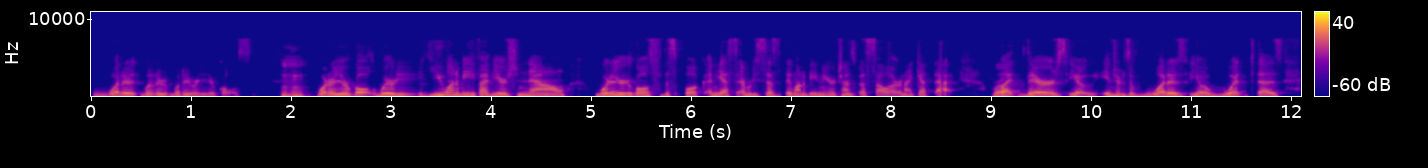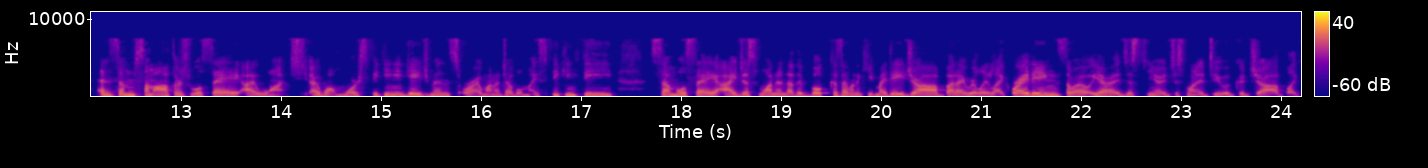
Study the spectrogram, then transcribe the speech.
what are what are what are your goals Mm-hmm. What are your goals? Where do you want to be five years from now? What are your goals for this book? And yes, everybody says they want to be a New York Times bestseller, and I get that. Right. But there's, you know, in terms of what is, you know, what does, and some some authors will say, I want I want more speaking engagements, or I want to double my speaking fee. Some will say, I just want another book because I want to keep my day job, but I really like writing, so I, yeah, I just, you know, I just want to do a good job, like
